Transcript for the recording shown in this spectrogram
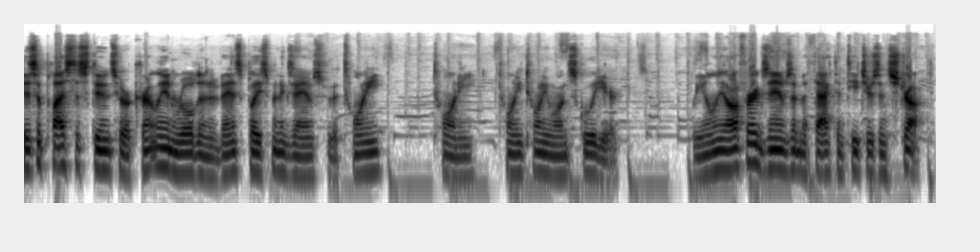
This applies to students who are currently enrolled in advanced placement exams for the 2020-2021 school year. We only offer exams that Methacton teachers instruct.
